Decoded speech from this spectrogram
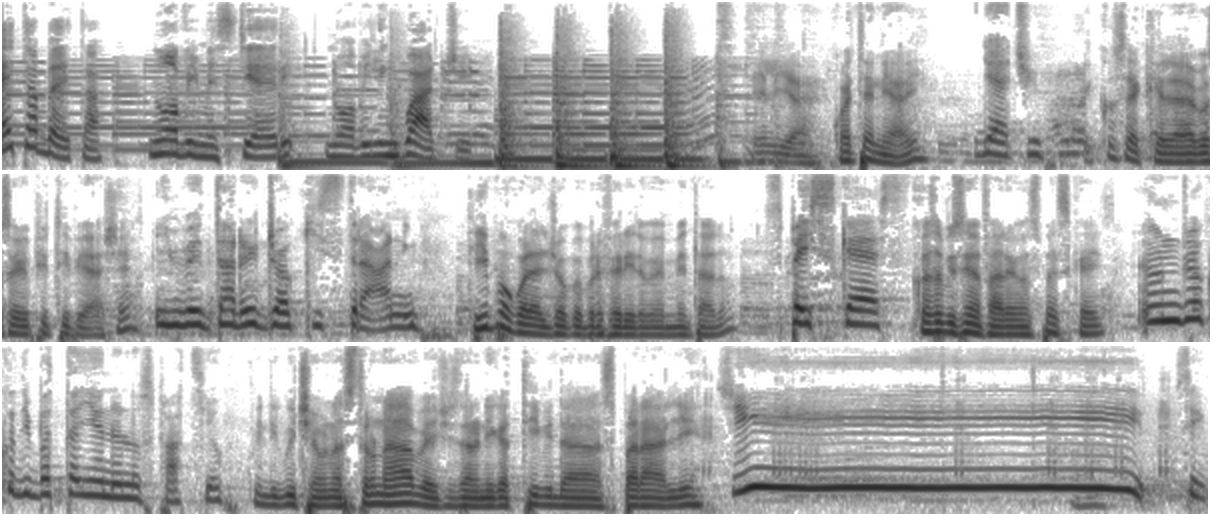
ETA Beta, nuovi mestieri, nuovi linguaggi. Elia, quanti anni hai? 10. E cos'è che è la cosa che più ti piace? Inventare giochi strani. Tipo qual è il gioco preferito che hai inventato? Space Cast. Cosa bisogna fare con Space Case? È un gioco di battaglia nello spazio. Quindi qui c'è un'astronave, ci saranno i cattivi da sparargli? Sì. Sì.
